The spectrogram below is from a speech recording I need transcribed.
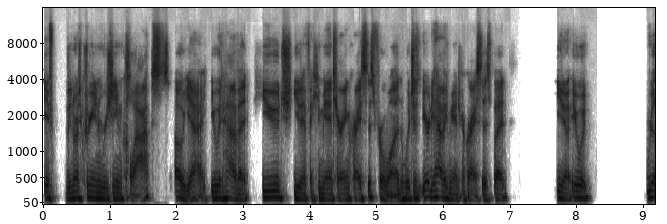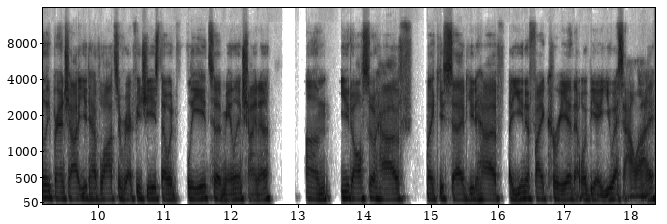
if the North Korean regime collapsed, oh yeah, you would have a huge, you'd have a humanitarian crisis for one, which is you already have a humanitarian crisis, but you know it would really branch out. You'd have lots of refugees that would flee to mainland China. Um, you'd also have, like you said, you'd have a unified Korea that would be a U.S. ally.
